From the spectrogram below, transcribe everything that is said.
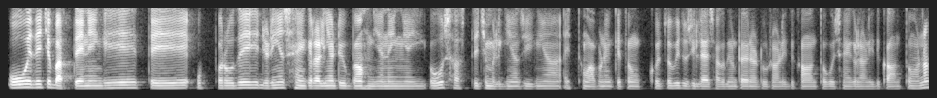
ਉਹ ਇਹਦੇ 'ਚ ਵਰਤੇ ਨੇਗੇ ਅਤੇ ਉੱਪਰ ਉਹਦੇ ਜਿਹੜੀਆਂ ਸਾਈਕਲ ਵਾਲੀਆਂ ਟਿਊਬਾਂ ਹੁੰਦੀਆਂ ਨੇਗੀਆਂ ਜੀ, ਉਹ ਸਸਤੇ 'ਚ ਮਿਲ ਗਈਆਂ ਸੀਗੀਆਂ ਇੱਥੋਂ ਆਪਣੇ ਕਿਤੋਂ ਕਿਤੋਂ ਵੀ ਤੁਸੀਂ ਲੈ ਸਕਦੇ ਹੋ ਟਾਇਰਾਂ ਟੂਰਾਂ ਵਾਲੀ ਦੁਕਾਨ ਤੋਂ, ਕੋਈ ਸਾਈਕਲਾਂ ਵਾਲੀ ਦੁਕਾਨ ਤੋਂ ਹੈ ਨਾ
